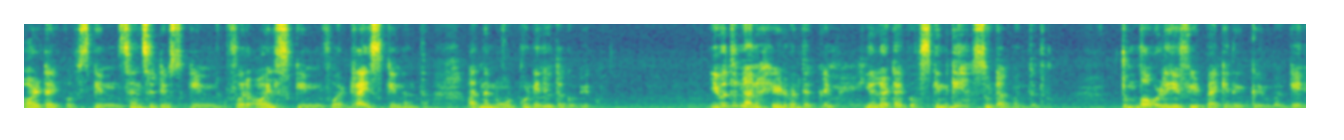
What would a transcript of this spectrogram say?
All type of skin sensitive skin for oil skin for dry skin ಅಂತ. ಅದನ್ನ ನೋಡಿಕೊಂಡೇ ನೀವು ತಗೋಬೇಕು. ಇವತ್ತು ನಾನು ಹೇಳುವಂಥ ಕ್ರೀಮ್ ಎಲ್ಲ ಟೈಪ್ ಆಫ್ ಸ್ಕಿನ್ಗೆ ಸೂಟ್ ಆಗುವಂಥದ್ದು. ತುಂಬ ಒಳ್ಳೆಯ ಫೀಡ್ಬ್ಯಾಕ್ ಇದೆ ಈ ಕ್ರೀಮ್ ಬಗ್ಗೆ.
